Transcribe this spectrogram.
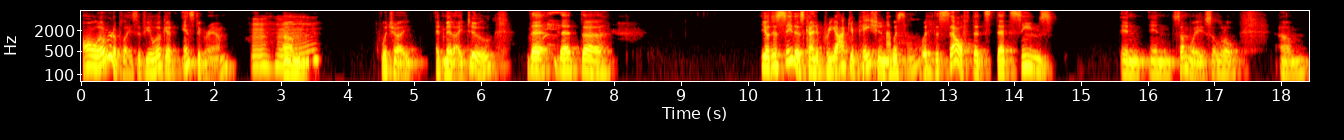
all over the place. If you look at Instagram, mm-hmm. um, which I admit I do, that that uh, you'll just see this kind of preoccupation Absolutely. with with the self that's that seems in in some ways a little um,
